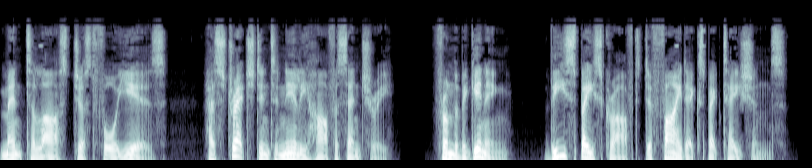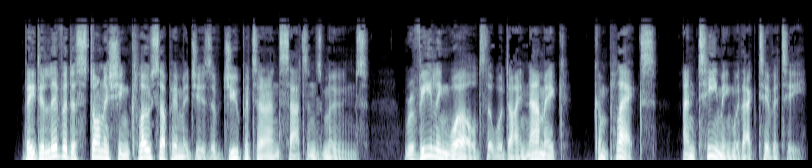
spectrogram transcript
meant to last just four years, has stretched into nearly half a century. From the beginning, these spacecraft defied expectations. They delivered astonishing close-up images of Jupiter and Saturn's moons, revealing worlds that were dynamic, complex, and teeming with activity.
